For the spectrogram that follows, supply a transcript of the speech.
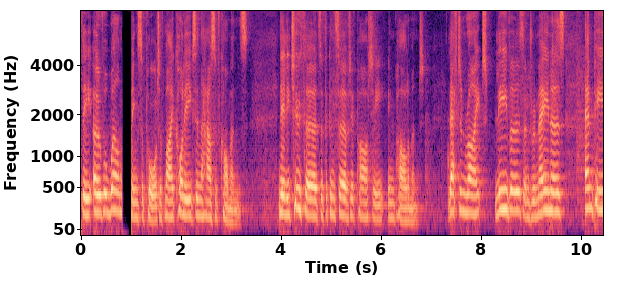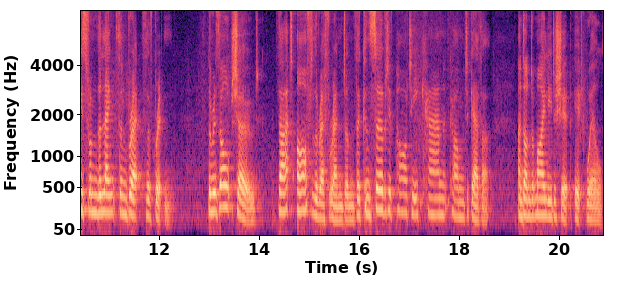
the overwhelming support of my colleagues in the House of Commons, nearly two-thirds of the Conservative Party in Parliament, left and right, Leavers and Remainers, MPs from the length and breadth of Britain. The result showed that after the referendum, the Conservative Party can come together, and under my leadership it will.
